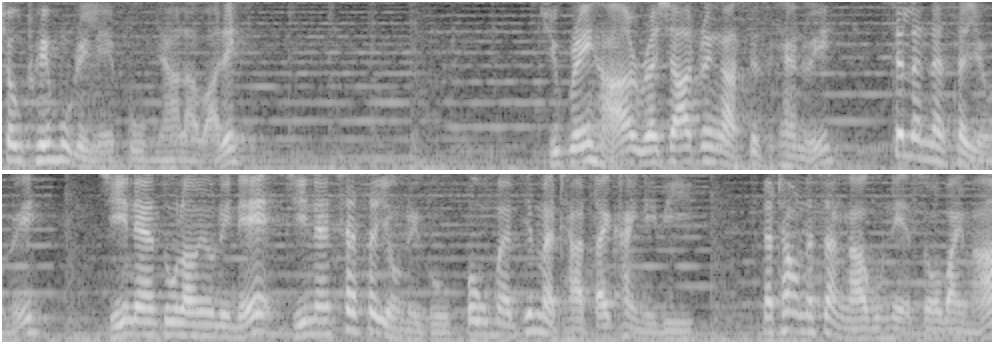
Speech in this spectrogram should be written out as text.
ရှုပ်ထွေးမှုတွေလည်းပိုများလာပါတယ်။ယူကရိန်းဟာရုရှားအတွင်းကစစ်စခန်းတွေစစ်လက်နက်စက်ရုံတွေရေနံတူလောင်ရုံတွေနဲ့ရေနံချက်စက်ရုံတွေကိုပုံမှန်ပြစ်မှတ်ထားတိုက်ခိုက်နေပြီး2025ခုနှစ်အစောပိုင်းမှာ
